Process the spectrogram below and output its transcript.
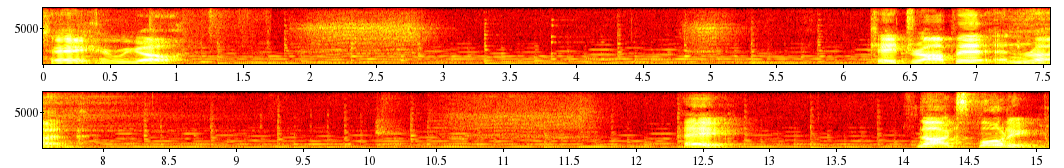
Okay, here we go. Okay, drop it and run. Hey, it's not exploding.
